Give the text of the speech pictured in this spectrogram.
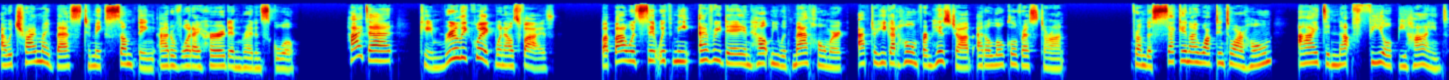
I would try my best to make something out of what I heard and read in school. Hi, Dad! came really quick when I was five. Papa would sit with me every day and help me with math homework after he got home from his job at a local restaurant. From the second I walked into our home, I did not feel behind.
